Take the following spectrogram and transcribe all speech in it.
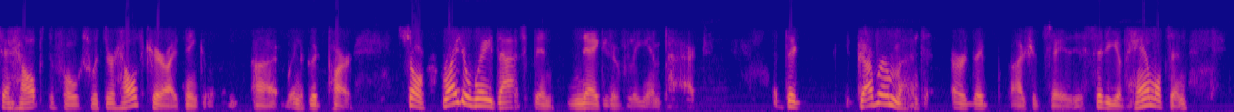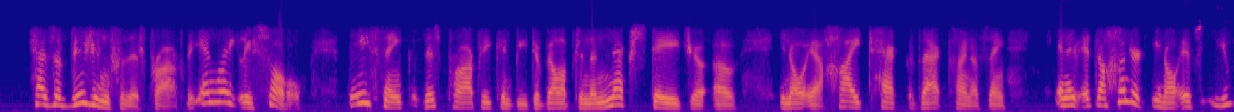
to help the folks with their health care, I think, uh, in a good part. So right away, that's been negatively impacted. The government, or the I should say, the city of Hamilton, has a vision for this property, and rightly so. They think this property can be developed in the next stage of, you know, a high tech, that kind of thing. And it, it's a hundred, you know, if you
